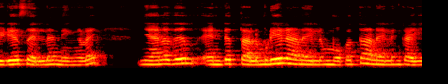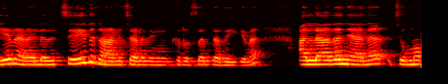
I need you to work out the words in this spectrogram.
വീഡിയോസ് എല്ലാം നിങ്ങളെ ഞാനത് എന്റെ തലമുടിയിലാണേലും മുഖത്താണേലും കയ്യിലാണേലും അത് ചെയ്ത് കാണിച്ചാണ് നിങ്ങൾക്ക് റിസൾട്ട് അറിയിക്കുന്നത്. അല്ലാതെ ഞാൻ ചുമ്മാ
